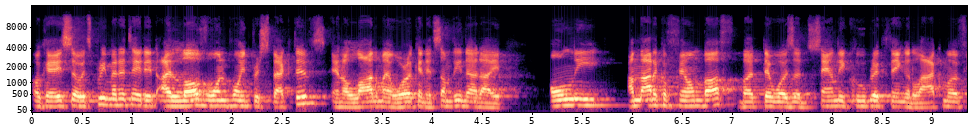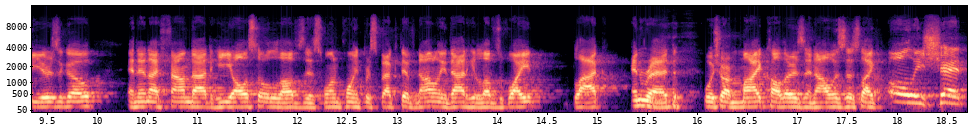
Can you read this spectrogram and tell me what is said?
Okay, so it's premeditated. I love one point perspectives and a lot of my work, and it's something that I only I'm not like a film buff, but there was a Stanley Kubrick thing at LACMA a few years ago, and then I found that he also loves this one point perspective. Not only that, he loves white, black, and red, which are my colors, and I was just like, holy shit!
